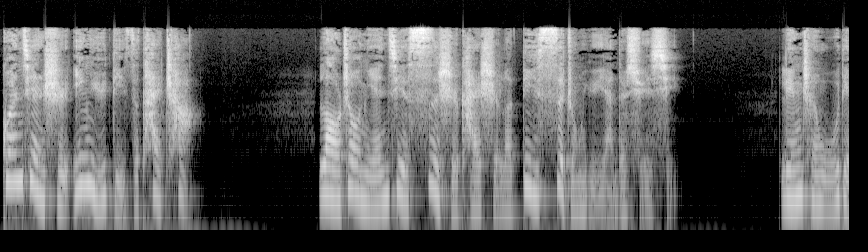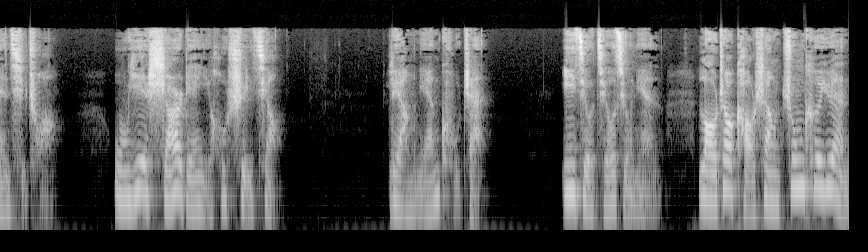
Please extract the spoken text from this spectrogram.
关键是英语底子太差。老赵年届四十，开始了第四种语言的学习。凌晨五点起床，午夜十二点以后睡觉。两年苦战，一九九九年，老赵考上中科院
